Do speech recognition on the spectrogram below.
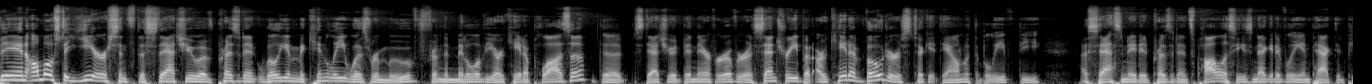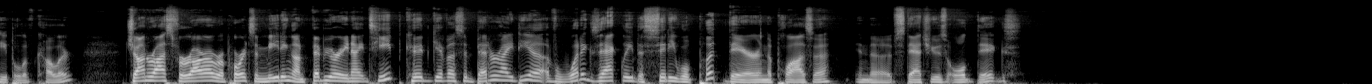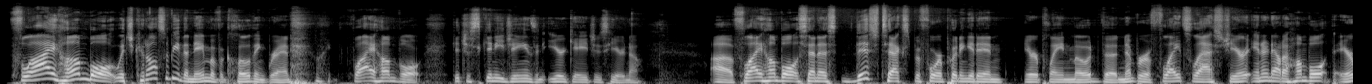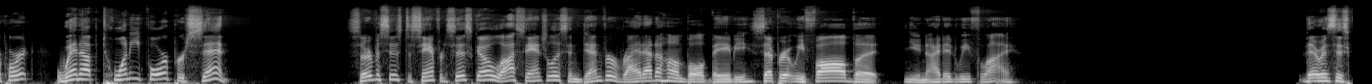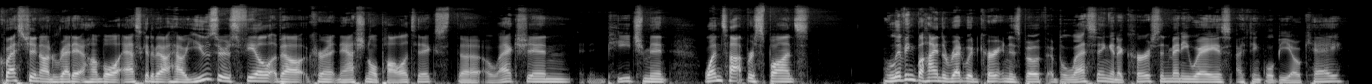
Been almost a year since the statue of President William McKinley was removed from the middle of the Arcata Plaza. The statue had been there for over a century, but Arcata voters took it down with the belief the assassinated president's policies negatively impacted people of color. John Ross Ferrara reports a meeting on February 19th could give us a better idea of what exactly the city will put there in the plaza in the statue's old digs. Fly Humboldt, which could also be the name of a clothing brand. like Fly Humboldt. Get your skinny jeans and ear gauges here now. Uh, Fly Humboldt sent us this text before putting it in airplane mode. The number of flights last year in and out of Humboldt at the airport went up 24%. Services to San Francisco, Los Angeles, and Denver right out of Humboldt, baby. Separate we fall, but united we fly. There was this question on Reddit Humble asking about how users feel about current national politics, the election, and impeachment. One top response Living behind the Redwood curtain is both a blessing and a curse in many ways. I think we'll be okay.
